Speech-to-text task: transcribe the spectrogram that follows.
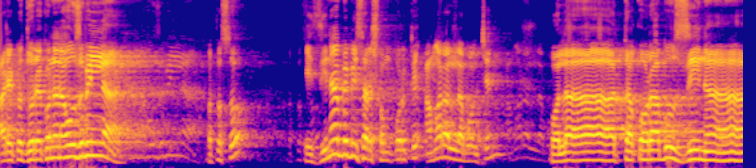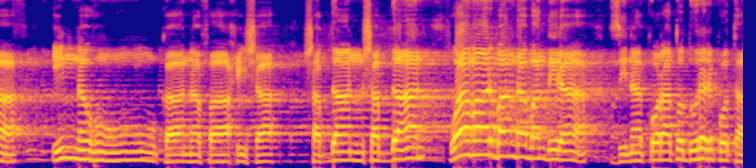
আর একটু জোরে কোনে নাউজুবিল্লাহ অথচ এই জিনা বেবিচার সম্পর্কে আমার আল্লাহ বলছেন ওলা তাকরাবু জিনা ইন্নাহু কানা ফাহিশা। সাবধান সাবধান। ও আমার বান্দা, বান্দিরা জিনা করা তো দূরের কথা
